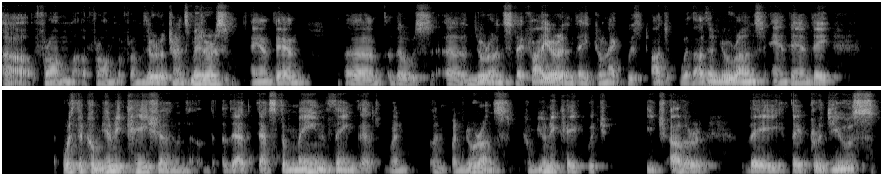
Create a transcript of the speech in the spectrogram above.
uh, from from from neurotransmitters, and then uh, those uh, neurons they fire and they connect with other, with other neurons, and then they with the communication that that's the main thing that when when, when neurons communicate with each other, they they produce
